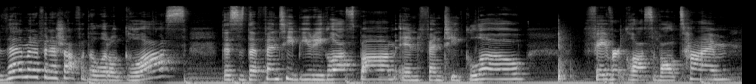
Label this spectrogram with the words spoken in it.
Then I'm gonna finish off with a little gloss. This is the Fenty Beauty Gloss Bomb in Fenty Glow. Favorite gloss of all time.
